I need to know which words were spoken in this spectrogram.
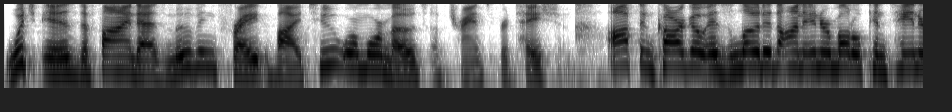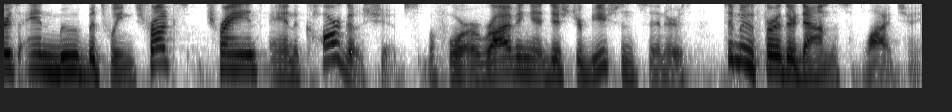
which is defined as moving freight by two or more modes of transportation. Often, cargo is loaded on intermodal containers and moved between trucks, trains, and cargo ships before arriving at distribution centers to move further down the supply chain.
